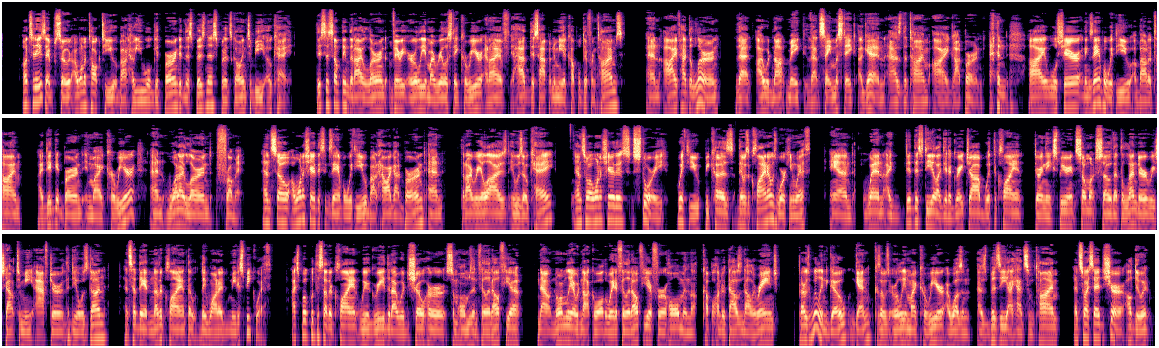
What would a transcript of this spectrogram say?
On today's episode, I want to talk to you about how you will get burned in this business, but it's going to be okay. This is something that I learned very early in my real estate career, and I have had this happen to me a couple different times. And I've had to learn that I would not make that same mistake again as the time I got burned. And I will share an example with you about a time I did get burned in my career and what I learned from it. And so I want to share this example with you about how I got burned and that I realized it was okay and so I want to share this story with you because there was a client I was working with. And when I did this deal, I did a great job with the client during the experience, so much so that the lender reached out to me after the deal was done and said they had another client that they wanted me to speak with. I spoke with this other client. We agreed that I would show her some homes in Philadelphia. Now, normally I would not go all the way to Philadelphia for a home in the couple hundred thousand dollar range, but I was willing to go again because I was early in my career. I wasn't as busy, I had some time. And so I said, sure, I'll do it.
